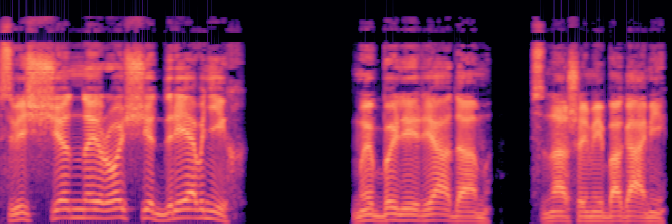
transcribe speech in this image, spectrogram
в священной роще древних. Мы были рядом с нашими богами.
